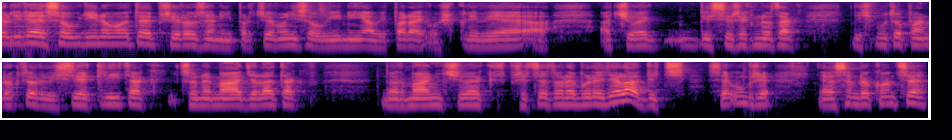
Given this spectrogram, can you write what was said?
Že lidé soudí, no to je přirozený, protože oni jsou jiní a vypadají ošklivě a, a člověk by si řekl, no tak když mu to pan doktor vysvětlí, tak co nemá dělat, tak normální člověk přece to nebude dělat, teď se umře. Já jsem dokonce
